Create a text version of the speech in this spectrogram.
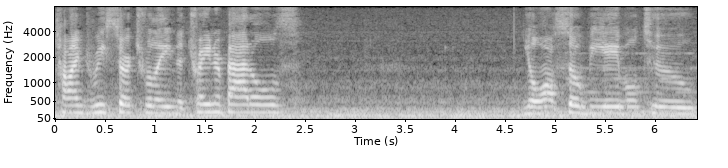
timed research relating to trainer battles. You'll also be able to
